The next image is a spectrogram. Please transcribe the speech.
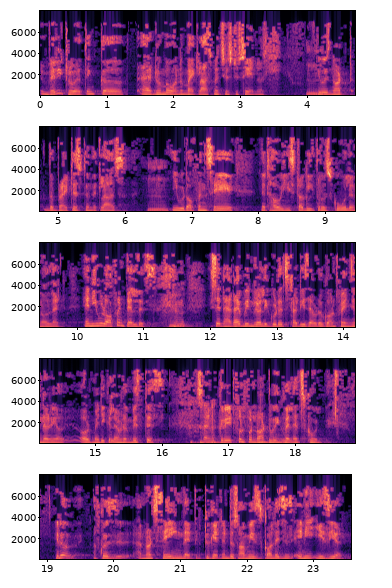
Very true. I think, uh, I remember one of my classmates used to say, you know, Mm. he was not the brightest in the class. Hmm? He would often say that how he struggled through school and all that. And he would often tell this. Know, he said, had I been really good at studies, I would have gone for engineering or, or medical. I would have missed this. So I'm grateful for not doing well at school. You know, of course, I'm not saying that to get into Swami's college is any easier.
